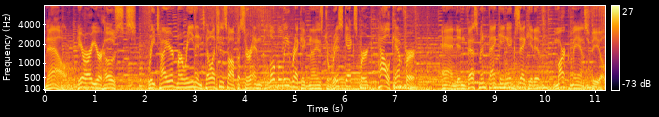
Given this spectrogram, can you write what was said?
Now, here are your hosts retired Marine Intelligence Officer and globally recognized risk expert Hal Kempfer and investment banking executive Mark Mansfield.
